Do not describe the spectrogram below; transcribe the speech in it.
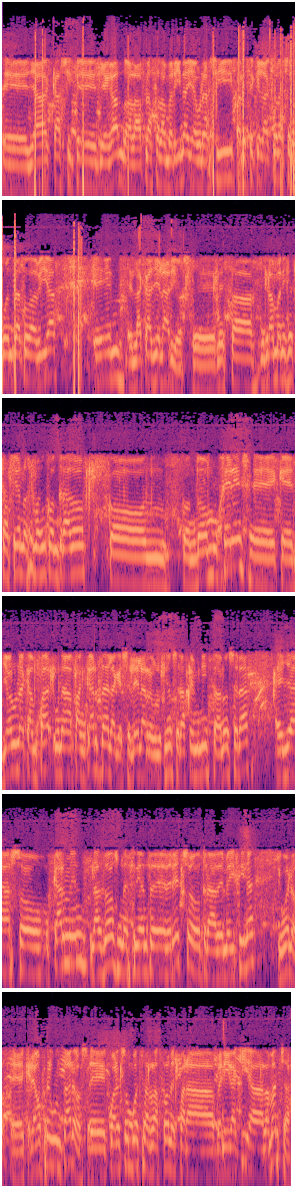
eh, ya casi que llegando a la Plaza La Marina y aún así parece que la cola se encuentra todavía en, en la calle Larios. Eh, en esta gran manifestación nos hemos encontrado con, con dos mujeres eh, que llevan una, pancarta en la que se lee la revolución será feminista o no será. Ellas son Carmen, las dos, una estudiante de Derecho, otra de Medicina. Y bueno, eh, queríamos preguntaros eh, cuáles son vuestras razones para venir aquí a la marcha.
